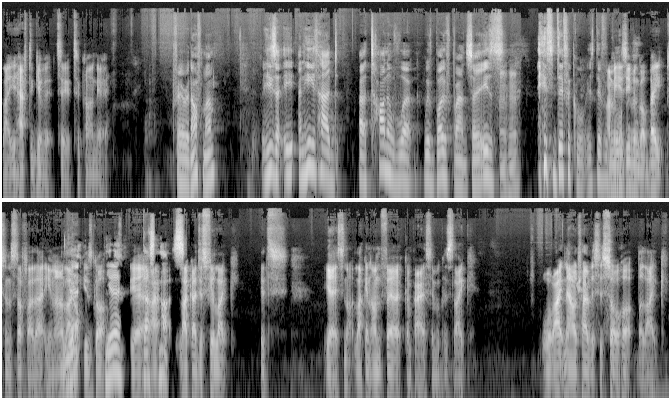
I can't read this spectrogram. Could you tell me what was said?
like you have to give it to to Kanye. Fair enough, man. But he's a, he, and he's had a ton of work with both brands, so it is- hmm it's difficult. It's difficult. I mean, he's even got Bapes and stuff like that. You know, like Yeah. he's got yeah, yeah. that's I- I- like I just feel like it's yeah, it's not like an unfair comparison because like well, right now Travis is so hot, but like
